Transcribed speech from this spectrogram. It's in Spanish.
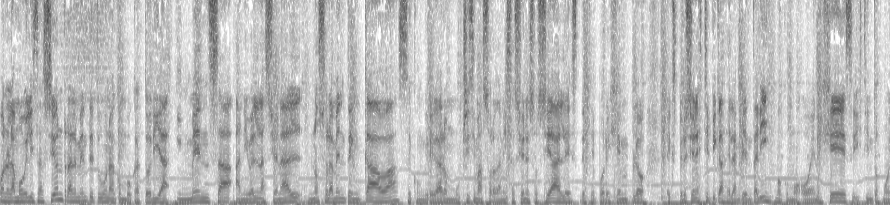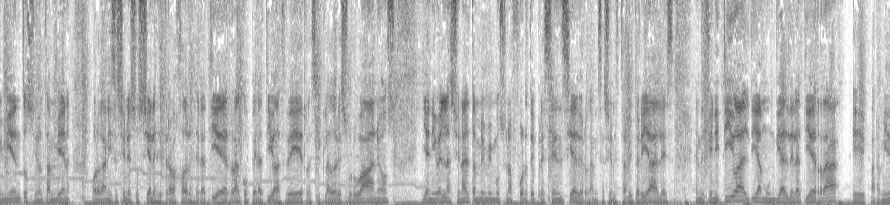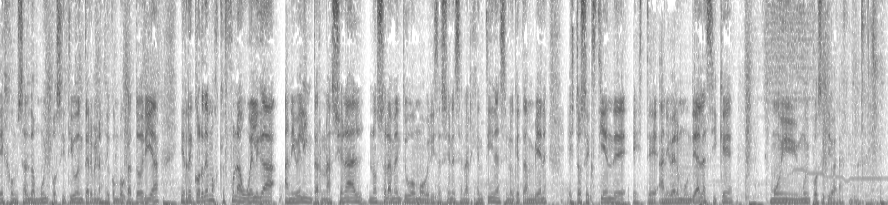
Bueno, la movilización realmente tuvo una convocatoria inmensa a nivel nacional, no solamente en Cava, se congregaron muchísimas organizaciones sociales, desde por ejemplo expresiones típicas del ambientalismo como ONGs y distintos movimientos, sino también organizaciones sociales de trabajadores de la tierra, cooperativas de recicladores urbanos y a nivel nacional también vimos una fuerte presencia de organizaciones territoriales. En definitiva, el Día Mundial de la Tierra eh, para mí deja un saldo muy positivo en términos de convocatoria y recordemos que fue una huelga a nivel internacional, no solamente hubo movilizaciones en Argentina, sino que también esto se extiende este, a nivel mundial, así que muy, muy positiva la agenda.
